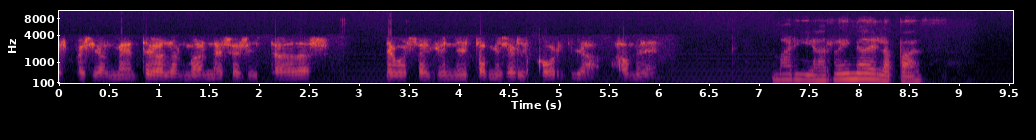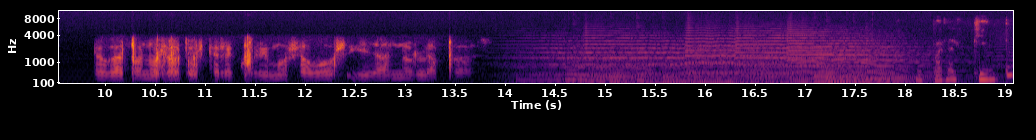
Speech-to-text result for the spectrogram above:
especialmente a las más necesitadas de vuestra infinita misericordia. Amén. María, Reina de la Paz. Rogad por nosotros que recurrimos a vos y danos la paz. Para el quinto.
